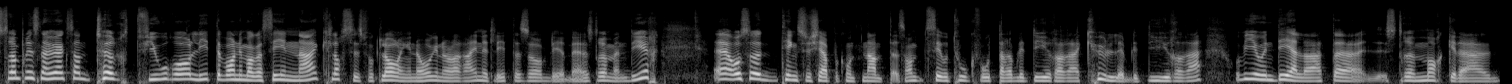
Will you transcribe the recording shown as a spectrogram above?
Strømprisen har økt. sånn Tørt fjorår, lite vann i magasinene. Klassisk forklaring i Norge når det har regnet lite, så blir strømmen dyr. Eh, og så ting som skjer på kontinentet. CO2-kvoter er blitt dyrere, kull er blitt dyrere. Og vi er jo en del av dette strømmarkedet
